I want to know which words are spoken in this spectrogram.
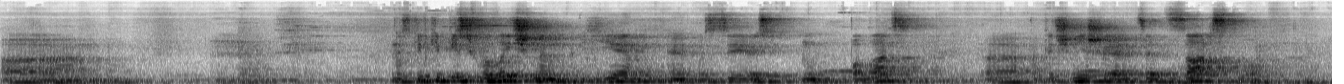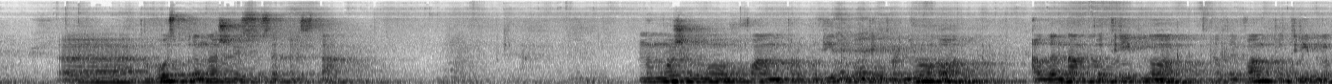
А, наскільки більш величним є е, ось цей ось, ну, палац, е, а точніше, це царство е, Господа нашого Ісуса Христа. Ми можемо вам проповідувати про нього, але нам потрібно, але вам потрібно,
